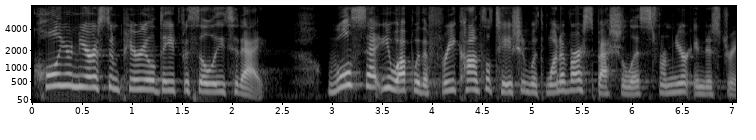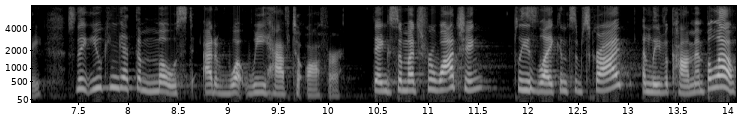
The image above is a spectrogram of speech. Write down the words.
call your nearest Imperial Dade facility today. We'll set you up with a free consultation with one of our specialists from your industry so that you can get the most out of what we have to offer. Thanks so much for watching. Please like and subscribe and leave a comment below.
